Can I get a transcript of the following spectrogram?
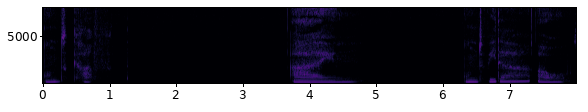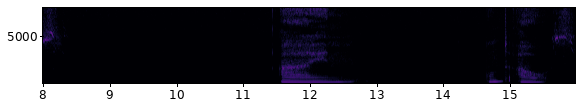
und Kraft. Ein und wieder aus. Ein und aus.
